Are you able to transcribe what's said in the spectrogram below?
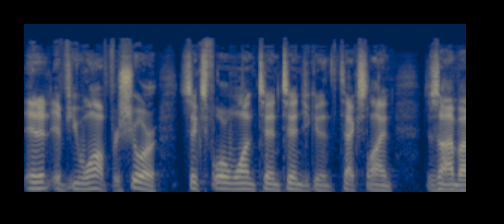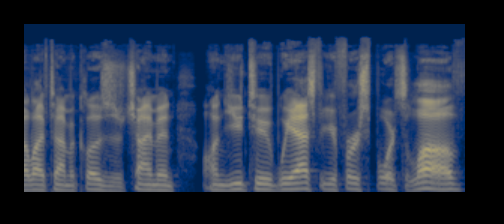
in it if you want, for sure. 641 1010. You can hit the text line designed by Lifetime Enclosures or chime in on YouTube. We asked for your first sports love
